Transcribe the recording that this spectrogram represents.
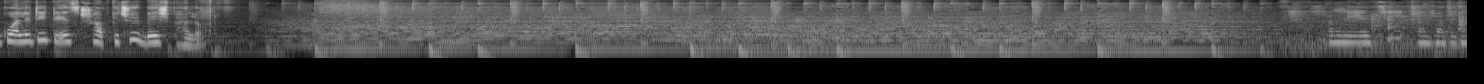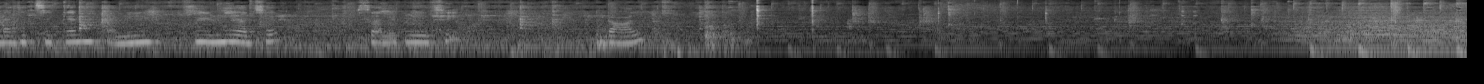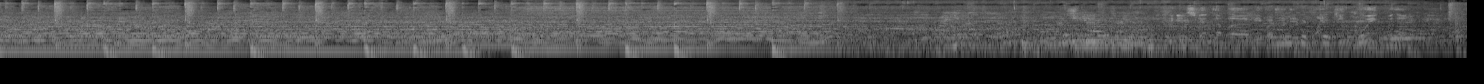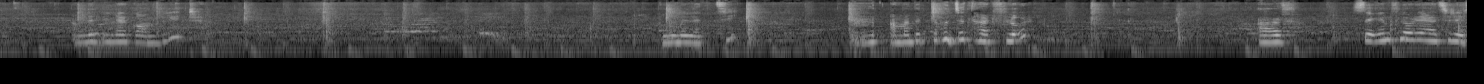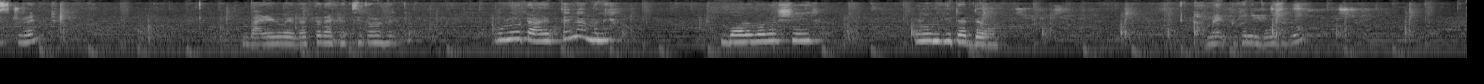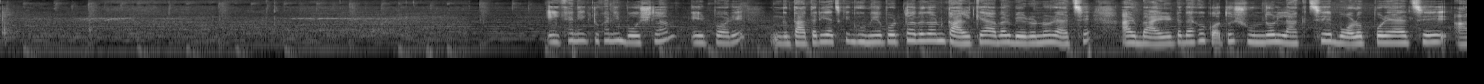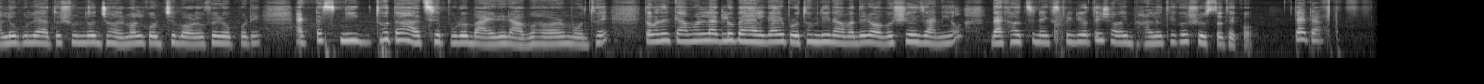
কোয়ালিটি টেস্ট সব কিছুই বেশ ভালো। আমি নিয়েছি তার সাথে কিনে আছে চিকেন পনির ফিরনি আছে স্যালাড নিয়েছি ডাল Liberty didn't like keep going without a আমাদের ডিনার কমপ্লিট রুমে যাচ্ছি। আমাদেরটা হচ্ছে থার্ড ফ্লোর আর সেকেন্ড ফ্লোরে আছে রেস্টুরেন্ট বাইরের ওয়েদারটা দেখাচ্ছি তোমাদেরকে। পুরোটাতে না মানে বড় বড় সেই রুম হিটার দেওয়া। আমরা একটুখানি বসবো। এইখানে একটুখানি বসলাম, এরপরে তাড়াতাড়ি আজকে ঘুমিয়ে পড়তে হবে কারণ কালকে আবার বেরোনোর আছে। আর বাইরেটা দেখো কত সুন্দর লাগছে, বরফ পড়ে আছে, আলোগুলো এত সুন্দর ঝলমল করছে বরফের ওপরে। একটা স্নিগ্ধতা আছে পুরো বাইরের আবহাওয়ার মধ্যে। তোমাদের কেমন লাগল পেহেলগাঁয়ের প্রথম দিন আমাদের অবশ্যই জানিও। দেখা হচ্ছে নেক্সট ভিডিওতে সবাই ভালো থেকো, সুস্থ থেকো। টাটা।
